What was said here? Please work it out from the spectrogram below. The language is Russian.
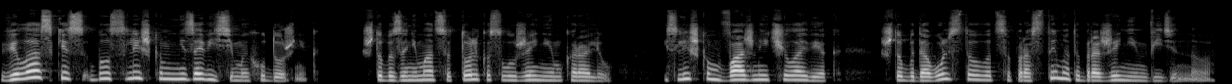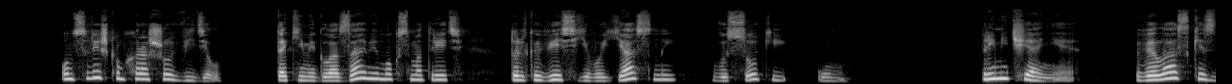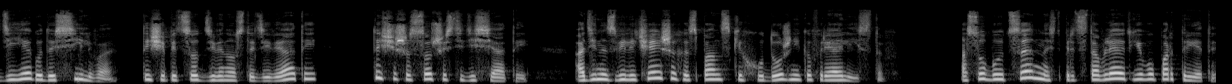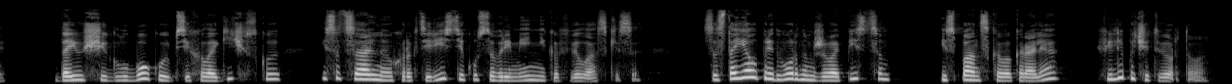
Веласкес был слишком независимый художник, чтобы заниматься только служением королю, и слишком важный человек, чтобы довольствоваться простым отображением виденного. Он слишком хорошо видел, такими глазами мог смотреть только весь его ясный, высокий ум. Примечание. Веласкес Диего де Сильва, 1599-1660, один из величайших испанских художников-реалистов. Особую ценность представляют его портреты, дающие глубокую психологическую и социальную характеристику современников Веласкеса. Состоял придворным живописцем испанского короля – Филиппа IV.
